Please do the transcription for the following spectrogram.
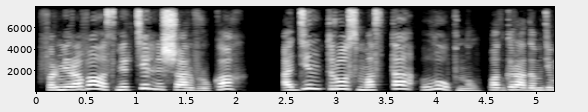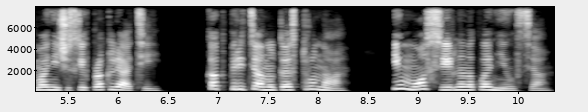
формировала смертельный шар в руках, один трос моста лопнул под градом демонических проклятий, как перетянутая струна, и мост сильно наклонился.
